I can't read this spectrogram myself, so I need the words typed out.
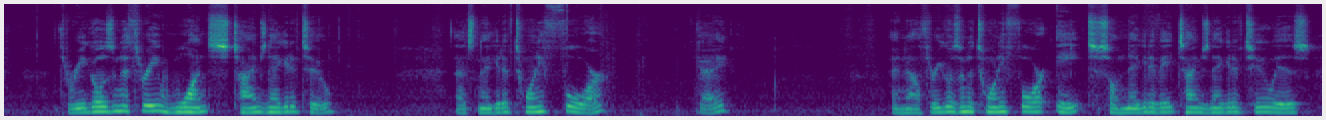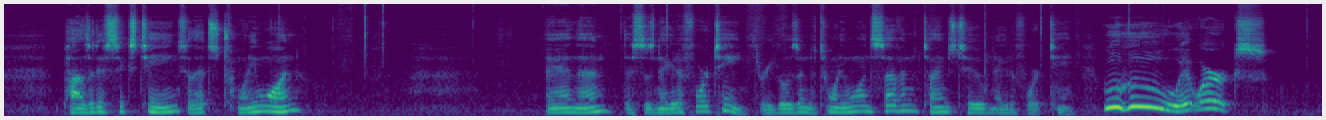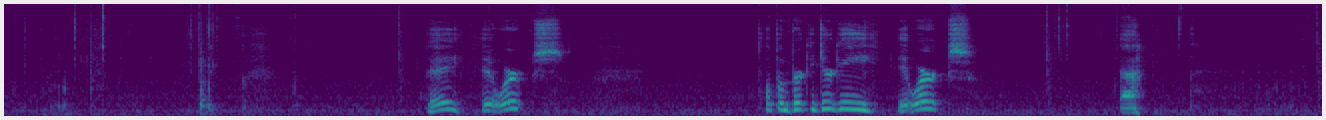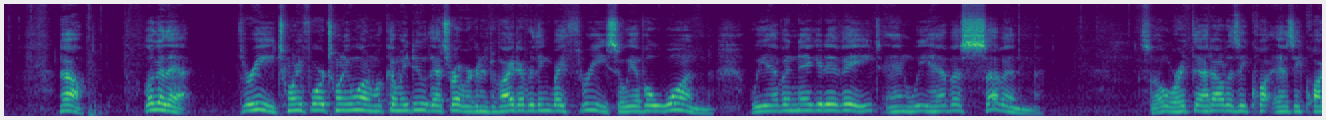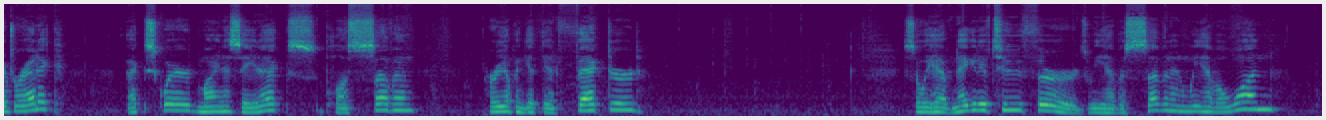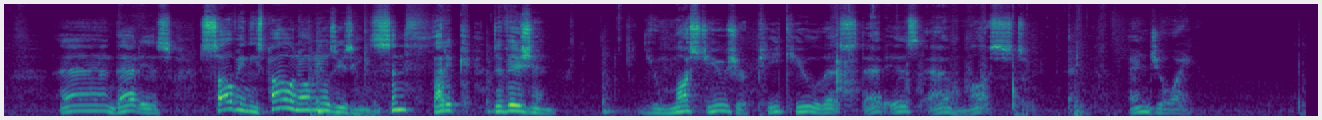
3 goes into 3 once times negative 2. That's negative 24. Okay. And now 3 goes into 24, 8. So negative 8 times negative 2 is positive 16. So that's 21. And then this is negative 14. 3 goes into 21, 7 times 2, negative 14. Woohoo! It works! Okay, it works. Plump and perky turkey, it works. Ah. Now, look at that. 3, 24, 21. What can we do? That's right, we're going to divide everything by 3. So we have a 1, we have a negative 8, and we have a 7. So write that out as a, as a quadratic. x squared minus 8x plus 7. Hurry up and get that factored. So we have negative 2 thirds. We have a 7 and we have a 1. And that is solving these polynomials using synthetic division. You must use your PQ list. That is a must. Enjoy.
